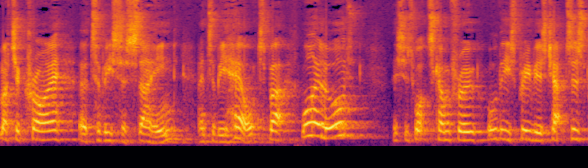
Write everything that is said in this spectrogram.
much a cry uh, to be sustained and to be helped, but, Why, Lord? This is what's come through all these previous chapters.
